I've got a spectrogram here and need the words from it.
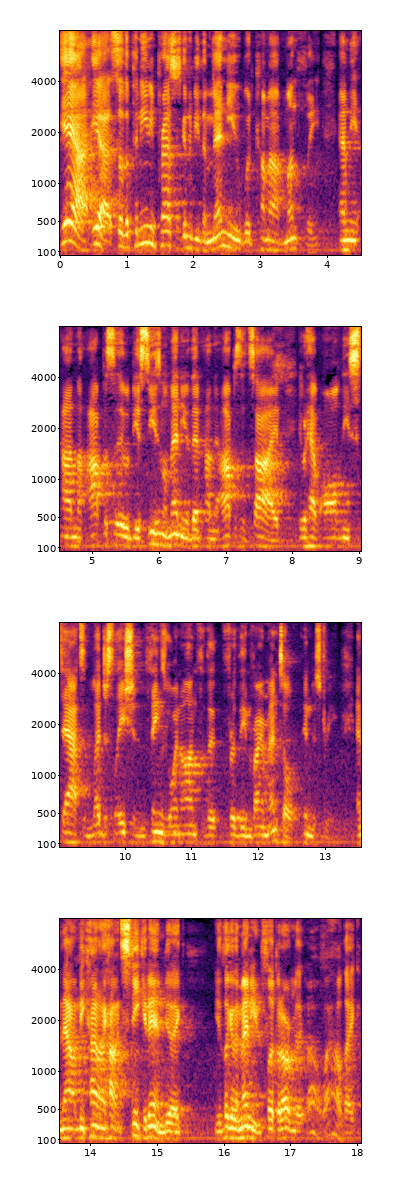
yeah, yeah. So the Panini Press was going to be the menu would come out monthly, and the on the opposite it would be a seasonal menu. Then on the opposite side, it would have all these stats and legislation and things going on for the for the environmental industry, and that would be kind of like how it'd sneak it in, be like you'd look at the menu and flip it over and be like, oh wow, like.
